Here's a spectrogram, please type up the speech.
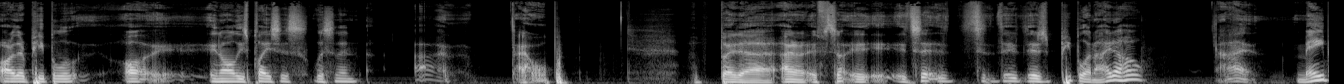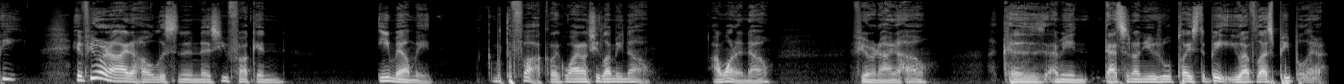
are there people all, in all these places listening? I, I hope but uh, I don't know if so, it, it's, it's, there's people in Idaho. I maybe if you're in Idaho listening to this, you fucking email me. What the fuck? Like, why don't you let me know? I want to know if you're in Idaho, because I mean that's an unusual place to be. You have less people there.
